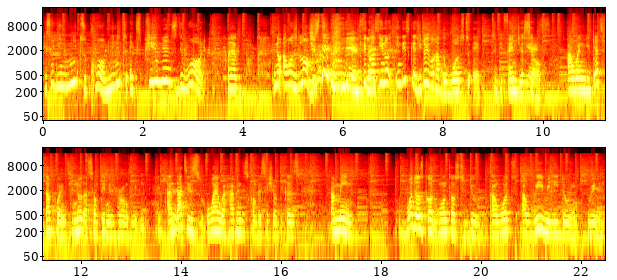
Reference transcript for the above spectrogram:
He said, You need to come, you need to experience the word. And like, you know, I was lost. yes, because like- you know, in this case, you don't even have the words to eh, to defend yourself. Yes. And when you get to that point, you know that something is wrong, really. It's and true. that is why we're having this conversation because, I mean, what does God want us to do and what are we really doing, really?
